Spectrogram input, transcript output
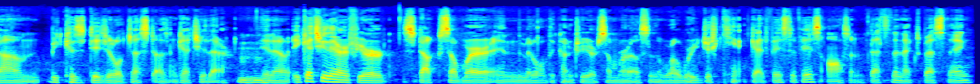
Um, because digital just doesn't get you there. You know, it gets you there if you're stuck somewhere in the middle of the country or somewhere else in the world where you just can't get face to face. Awesome, that's the next best thing.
